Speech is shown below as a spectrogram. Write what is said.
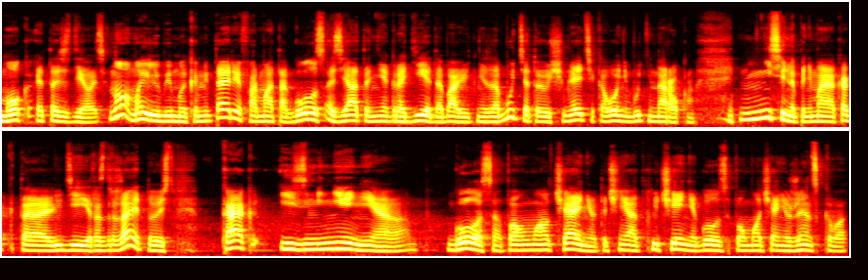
мог это сделать. Но мои любимые комментарии формата «голос азиата не градия» добавить не забудьте, а то и ущемляете кого-нибудь ненароком. Не сильно понимаю, как это людей раздражает, то есть как изменение голоса по умолчанию, точнее отключение голоса по умолчанию женского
